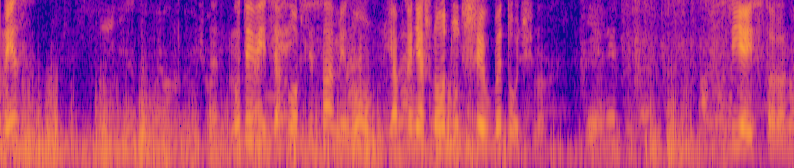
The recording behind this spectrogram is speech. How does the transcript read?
Низ? Я думаю, воно там нічого. Ну дивіться, хлопці самі. Ну, я б, звісно, отут шив би точно. З тієї сторони.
